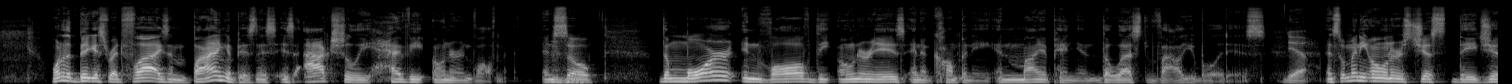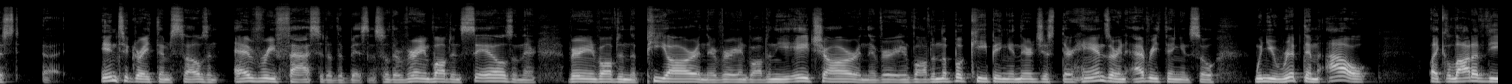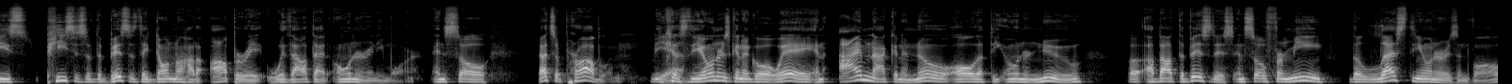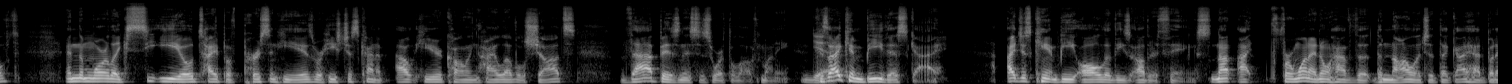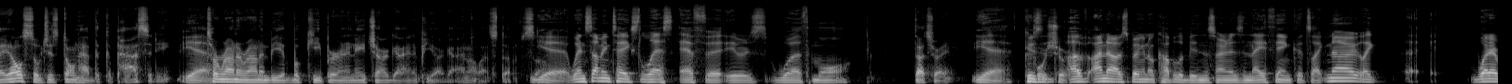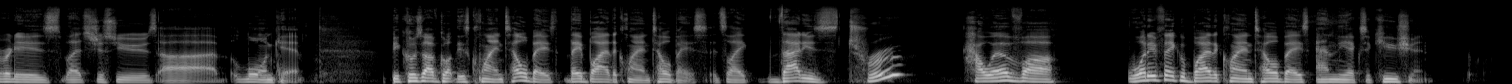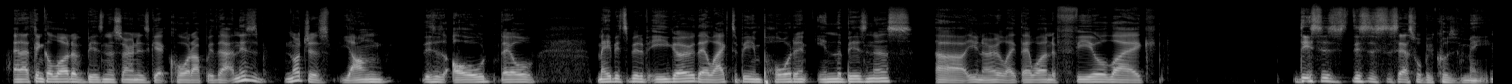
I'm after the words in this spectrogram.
One of the biggest red flags in buying a business is actually heavy owner involvement, and so mm-hmm. The more involved the owner is in a company, in my opinion, the less valuable it is. Yeah. And so many owners just they just uh, integrate themselves in every facet of the business. So they're very involved in sales and they're very involved in the PR and they're very involved in the HR and they're very involved in the bookkeeping and they're just their hands are in everything. And so when you rip them out, like a lot of these pieces of the business they don't know how to operate without that owner anymore. And so that's a problem because Yeah. the owner's going to go away and I'm not going to know all that the owner knew uh, about the business. And so for me, the less the owner is involved and the more like CEO type of person he is, where he's just kind of out here calling high level shots, that business is worth a lot of money. Because Yeah. I can be this guy. I just can't be all of these other things. Not I for one, I don't have the the knowledge that that guy had, but I also just don't have the capacity Yeah. to run around and be a bookkeeper and an HR guy and a PR guy and all that stuff. So Yeah, when something takes less effort, it is worth more. that's right. Yeah, because sure. I've know I've spoken to a couple of business owners and they think it's like no, like uh, whatever it is, let's just use uh, lawn care. Because I've got this clientele base, they buy the clientele base. It's like that is true. However, what if they could buy the clientele base and the execution? And I think a lot of business owners get caught up with that. And this is not just young, this is old. They all, maybe it's a bit of ego. They like to be important in the business. Uh, you know, like they want to feel like this is this is successful because of me.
